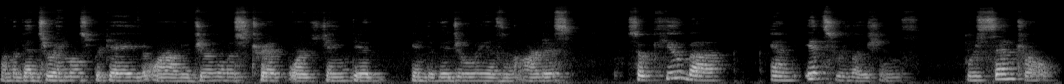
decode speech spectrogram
on the Venceremos Brigade or on a journalist trip, or as Jane did individually as an artist. So Cuba and its relations were central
